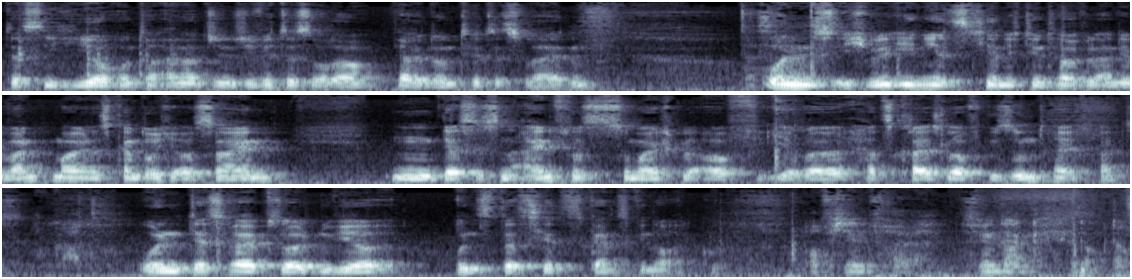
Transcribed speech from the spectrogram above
dass Sie hier unter einer Gingivitis oder Periodontitis leiden. Und ich will Ihnen jetzt hier nicht den Teufel an die Wand malen. Es kann durchaus sein, dass es einen Einfluss zum Beispiel auf Ihre Herz-Kreislauf-Gesundheit hat. Und deshalb sollten wir uns das jetzt ganz genau angucken. Auf jeden Fall. Vielen Dank, Herr Doktor.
